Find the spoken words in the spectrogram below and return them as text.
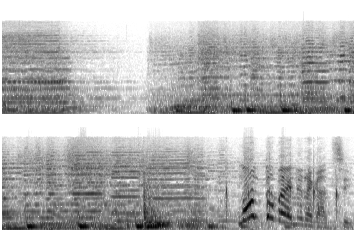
Molto bene, ragazzi.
